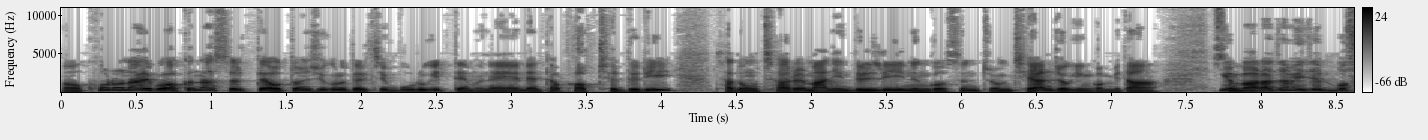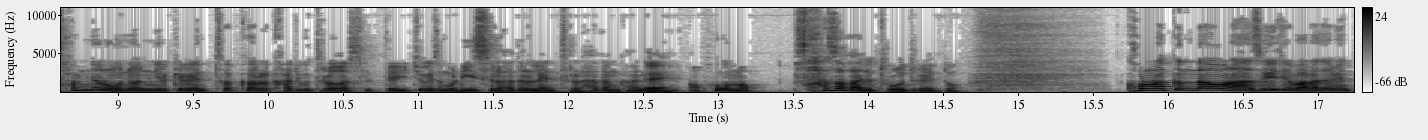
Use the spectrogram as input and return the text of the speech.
어, 코로나19가 끝났을 때 어떤 식으로 될지 모르기 때문에 렌터카 업체들이 자동차를 많이 늘리는 것은 좀 제한적인 겁니다. 이게 말하자면 이제 뭐 3년, 5년 이렇게 렌터카를 가지고 들어갔을 때 이쪽에서 뭐 리스를 하든 렌트를 하든 간에 네. 아, 혹은 막 사서 가지고 들어오더라도 코로나 끝나고 나서 이제 말하자면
